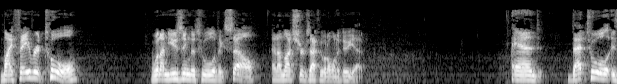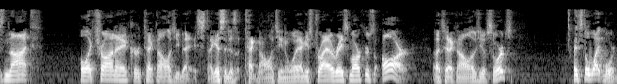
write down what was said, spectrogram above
my favorite tool when I'm using the tool of Excel, and I'm not sure exactly what I want to do yet. And that tool is not electronic or technology based. I guess it is a technology in a way. I guess dry erase markers are a technology of sorts. It's the whiteboard.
